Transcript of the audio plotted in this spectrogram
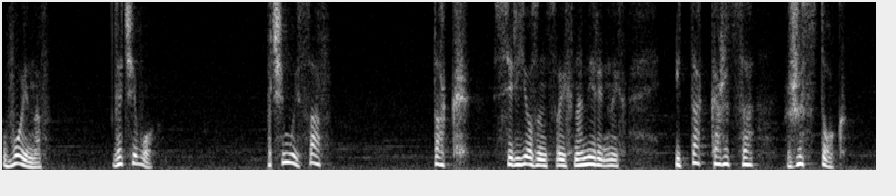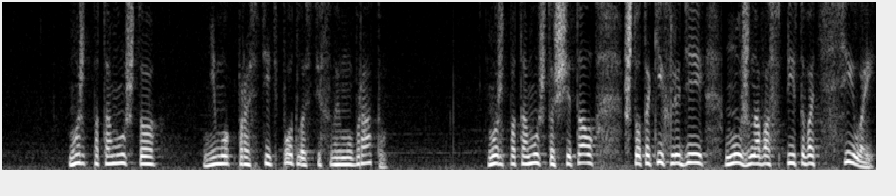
воинов. Для чего? Почему Исав так серьезен в своих намерениях и так, кажется, жесток? Может, потому что не мог простить подлости своему брату? Может, потому что считал, что таких людей нужно воспитывать силой.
